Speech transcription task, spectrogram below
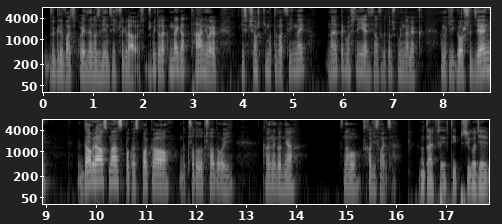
wygrywać o jeden raz więcej niż przegrałeś. Brzmi to tak mega tanio, jak jakieś książki motywacyjnej, no ale tak właśnie jest. Ja sobie to przypominam, jak mam jakiś gorszy dzień. Dobra, Osman, spoko, spoko, do przodu, do przodu i kolejnego dnia znowu wschodzi słońce. No tak, w tej, w tej przygodzie,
